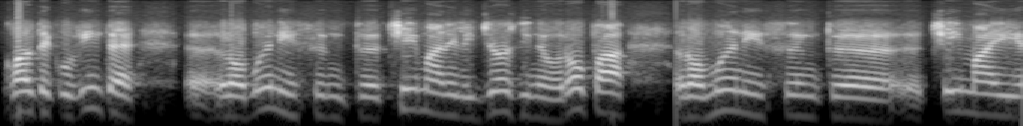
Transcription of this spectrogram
Cu alte cuvinte, uh, românii sunt uh, cei mai religioși din Europa, românii sunt cei mai,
